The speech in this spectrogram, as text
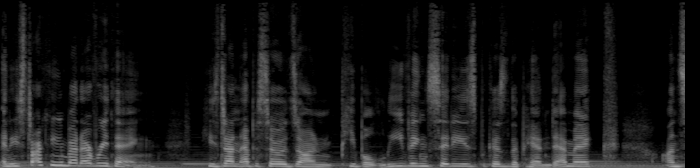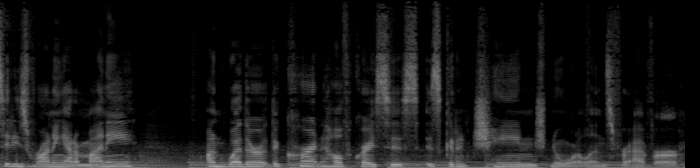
and he's talking about everything. He's done episodes on people leaving cities because of the pandemic, on cities running out of money, on whether the current health crisis is going to change New Orleans forever.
